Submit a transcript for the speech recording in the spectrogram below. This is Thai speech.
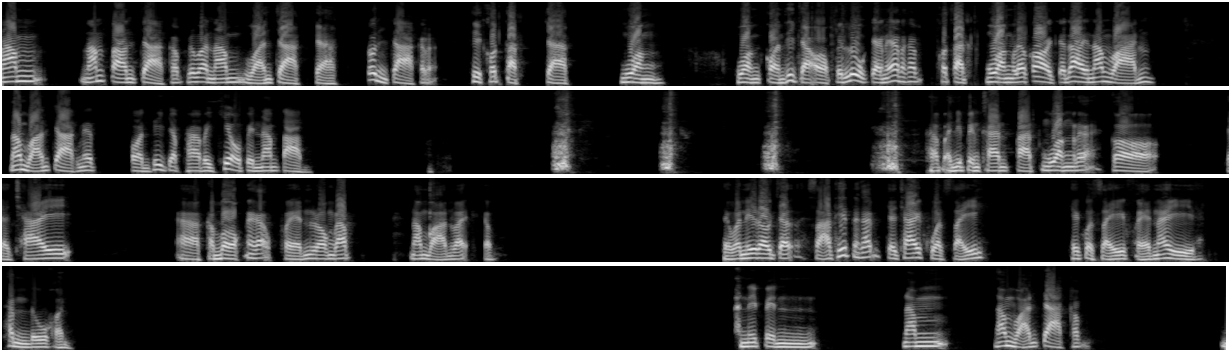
น้ำน้ำตาลจากครับหรือว่าน้ำหวานจากจากต้นจากครับที่เขาตัดจากงวงงวงก่อนที่จะออกเป็นลูกอย่างนี้นะครับเขาตัดงวงแล้วก็จะได้น้ำหวาน น้ำหวานจากเนี่ยก่อนที่จะพาไปเคี่ยวเป็นน้ำตาล ครับ อันนี้เป็นการปาดงวงแล้วก็จะใช้อ่ากระบอกนะครับแขวนรองรับน้ำหวานไว้ครับ แต่วันนี้เราจะสาธิตนะครับ จะใช้ขวดใส ใช้ขวดใสแขวนให้ท่านดูก่อนอันนี้เป็นน้ำน้ำหวานจากครับ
